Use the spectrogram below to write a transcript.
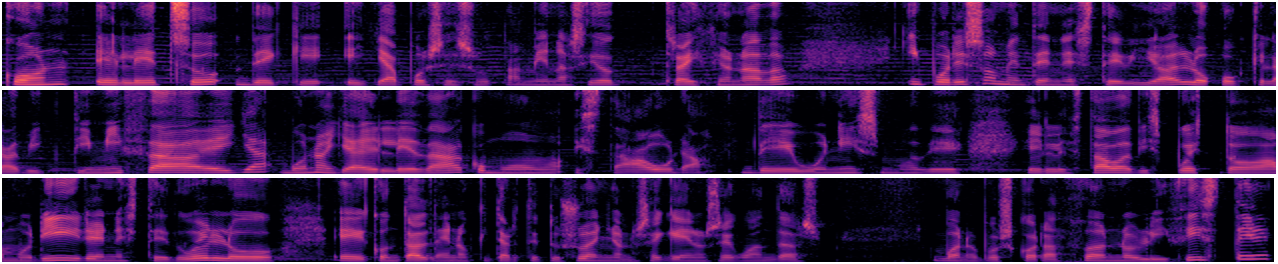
con el hecho de que ella, pues eso, también ha sido traicionada y por eso meten este diálogo que la victimiza a ella. Bueno, ya él le da como esta aura de buenismo, de él estaba dispuesto a morir en este duelo eh, con tal de no quitarte tu sueño, no sé qué, no sé cuántas. Bueno, pues corazón no lo hiciste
